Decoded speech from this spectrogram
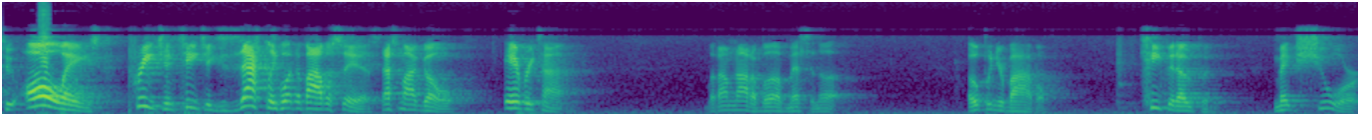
to always preach and teach exactly what the Bible says. That's my goal every time. But I'm not above messing up. Open your Bible, keep it open. Make sure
